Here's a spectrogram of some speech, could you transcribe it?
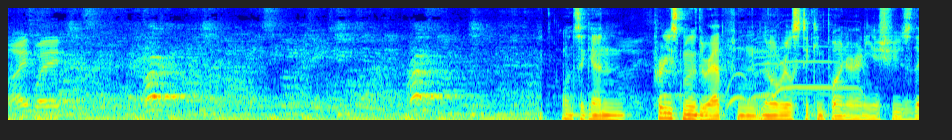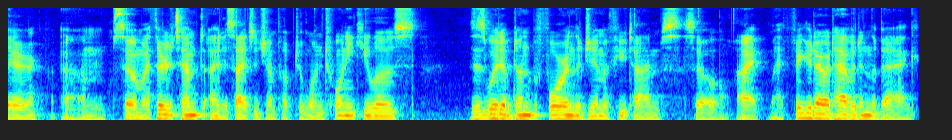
Lightweight. Once again, pretty smooth rep, no real sticking point or any issues there. Um, so my third attempt, I decided to jump up to 120 kilos. This is weight I've done before in the gym a few times, so I, I figured I would have it in the bag.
